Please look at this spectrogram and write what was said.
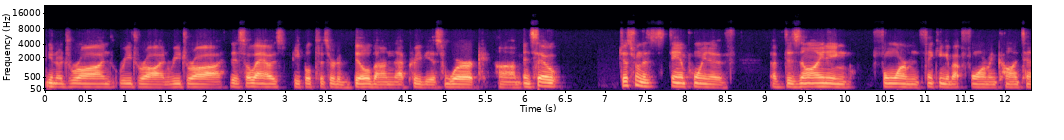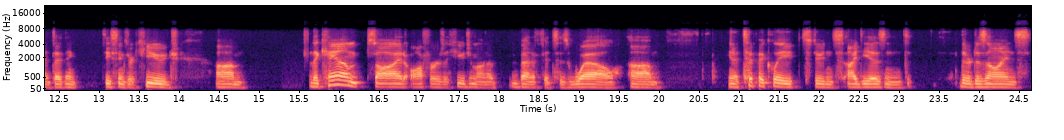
you know draw and redraw and redraw this allows people to sort of build on that previous work um, and so just from the standpoint of of designing form and thinking about form and content i think these things are huge um, the CAM side offers a huge amount of benefits as well. Um, you know, typically students' ideas and their designs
